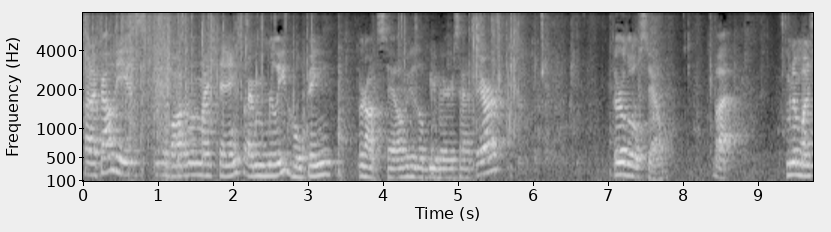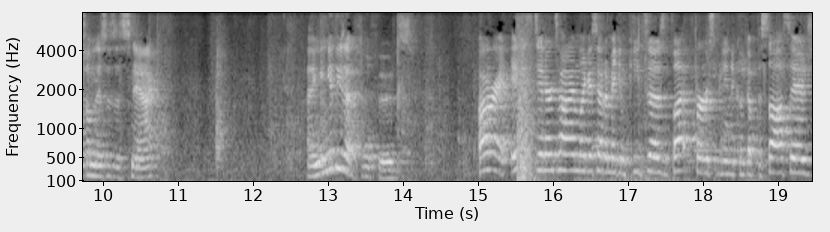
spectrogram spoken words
But I found these in the bottom of my thing, so I'm really hoping they're not stale because I'll be very sad if they are. They're a little stale, but I'm gonna munch on this as a snack. I think you can get these at Whole Foods. All right, it is dinner time. Like I said, I'm making pizzas, but first we need to cook up the sausage.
